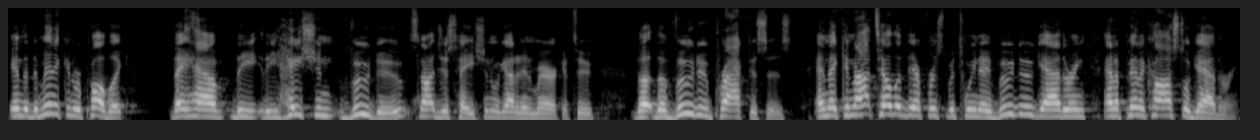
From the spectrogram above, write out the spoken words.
In the Dominican Republic, they have the, the Haitian voodoo. It's not just Haitian, we got it in America too. The, the voodoo practices, and they cannot tell the difference between a voodoo gathering and a Pentecostal gathering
